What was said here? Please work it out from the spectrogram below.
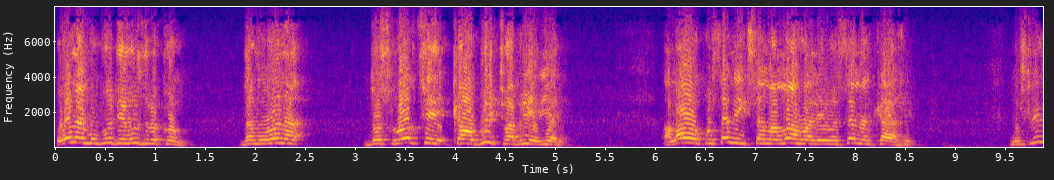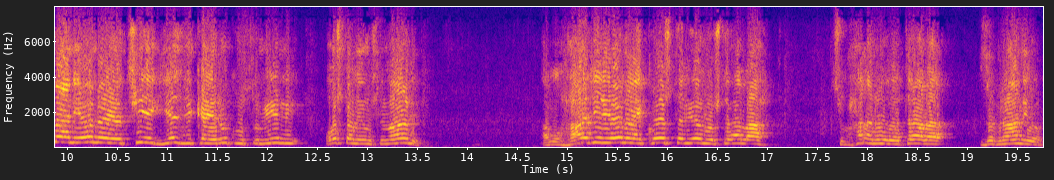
ona mu bude uzrokom da mu ona doslovce kao britva brije vjeru Allahu poslanik sallallahu alaihi wa sallam kaže musliman je onaj od čijeg jezika i ruku su mirni ostali muslimani a muhađir je onaj ko ostavi ono što Allah subhanahu wa ta'ala zabranio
